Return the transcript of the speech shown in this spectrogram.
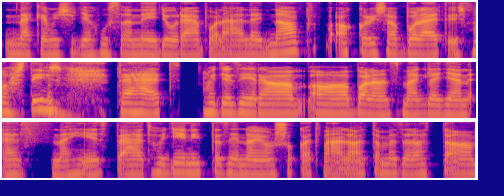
nekem is ugye 24 órából áll egy nap, akkor is abból állt, és most is, tehát hogy azért a, a balansz meg legyen, ez nehéz. Tehát, hogy én itt azért nagyon sokat vállaltam ez alatt a,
